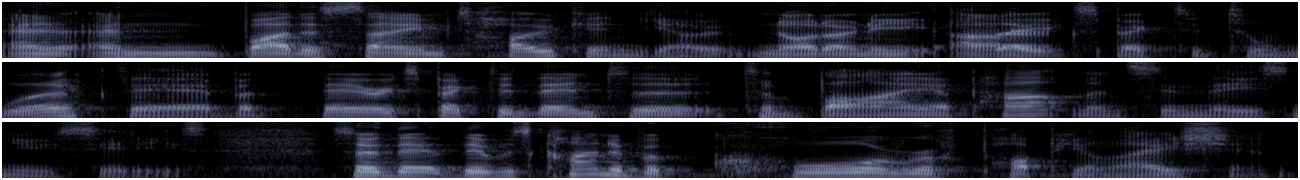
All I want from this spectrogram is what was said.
And, and by the same token, you know, not only are they expected to work there, but they're expected then to, to buy apartments in these new cities. So there, there was kind of a core of population.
